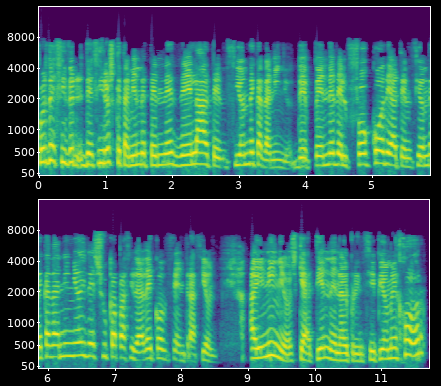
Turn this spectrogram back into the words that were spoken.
Pues deciros que también depende de la atención de cada niño, depende del foco de atención de cada niño y de su capacidad de concentración. Hay niños que atienden al principio mejor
